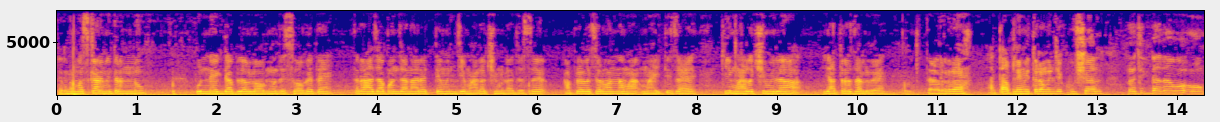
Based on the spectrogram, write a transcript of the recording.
तर नमस्कार मित्रांनो पुन्हा एकदा आपल्या व्लॉगमध्ये स्वागत आहे. तर आज आपण जाणार आहेत ते म्हणजे महालक्ष्मीला. जसं आपल्याला सर्वांना माहितीच आहे की महालक्ष्मीला यात्रा चालू आहे. तर आता आपले मित्र म्हणजे कुशल प्रतीकदादा व ओम.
